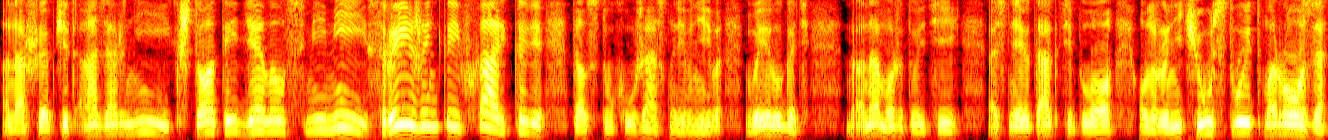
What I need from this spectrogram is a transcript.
Она шепчет «Озорник, что ты делал с Мими, с Рыженькой в Харькове?» Толстуха ужасно ревнива. Выругать, но она может уйти, а с нею так тепло. Он уже не чувствует мороза.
